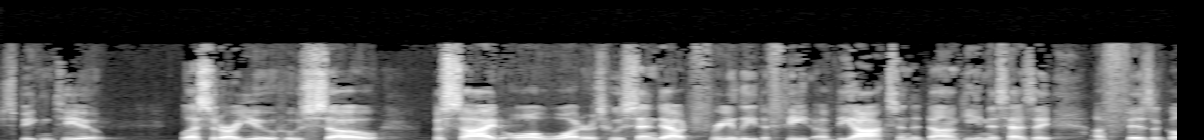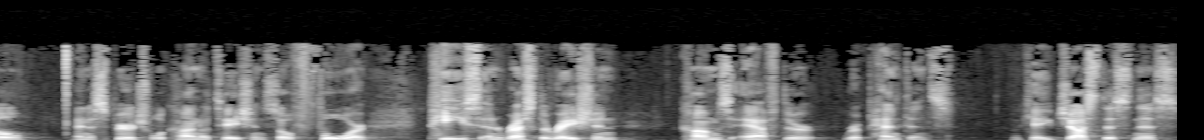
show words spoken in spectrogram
speaking to you. Blessed are you who sow beside all waters, who send out freely the feet of the ox and the donkey. And this has a, a physical and a spiritual connotation. So, for peace and restoration comes after repentance. Okay, justiceness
